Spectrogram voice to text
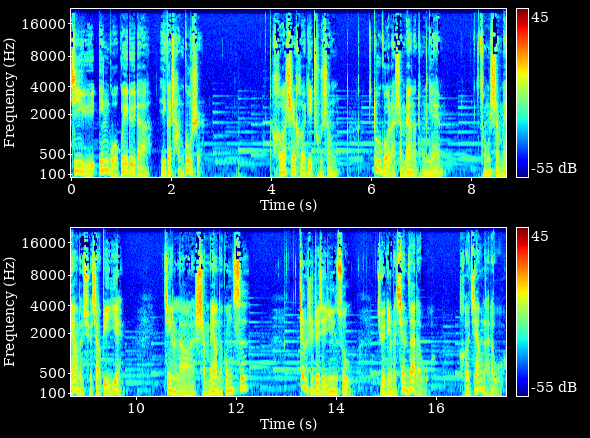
基于因果规律的一个长故事。何时何地出生，度过了什么样的童年，从什么样的学校毕业，进了什么样的公司，正是这些因素决定了现在的我。和将来的我，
